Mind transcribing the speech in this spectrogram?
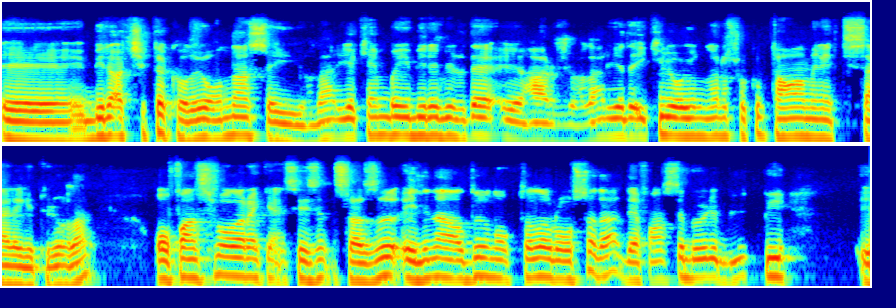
E, biri açıkta kalıyor ondan sayıyorlar. Ya Kemba'yı birebir de e, harcıyorlar ya da ikili oyunları sokup tamamen etkisiz hale getiriyorlar. Ofansif olarak yani sizin sazı eline aldığı noktalar olsa da defansta böyle büyük bir e,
